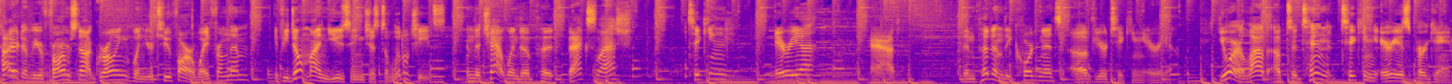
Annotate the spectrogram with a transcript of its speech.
Tired of your farms not growing when you're too far away from them? If you don't mind using just a little cheats, in the chat window put backslash ticking area add, then put in the coordinates of your ticking area. You are allowed up to 10 ticking areas per game.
